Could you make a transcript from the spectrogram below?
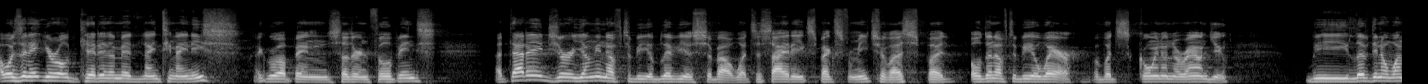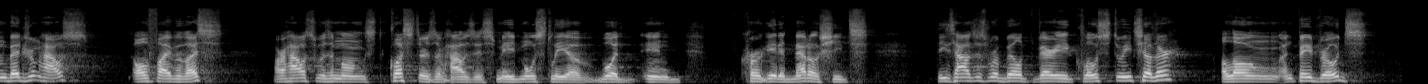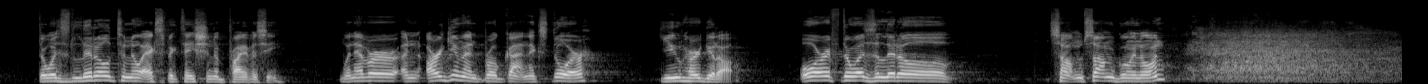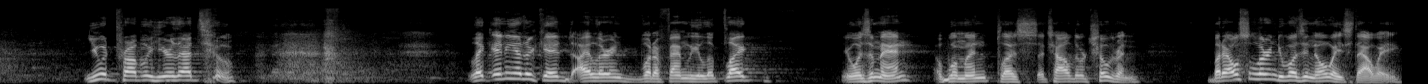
I was an eight year old kid in the mid 1990s. I grew up in southern Philippines. At that age, you're young enough to be oblivious about what society expects from each of us, but old enough to be aware of what's going on around you. We lived in a one bedroom house, all five of us. Our house was amongst clusters of houses made mostly of wood and corrugated metal sheets. These houses were built very close to each other along unpaved roads there was little to no expectation of privacy. Whenever an argument broke out next door, you heard it all. Or if there was a little something, something going on, you would probably hear that too. like any other kid, I learned what a family looked like. It was a man, a woman, plus a child or children. But I also learned it wasn't always that way.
